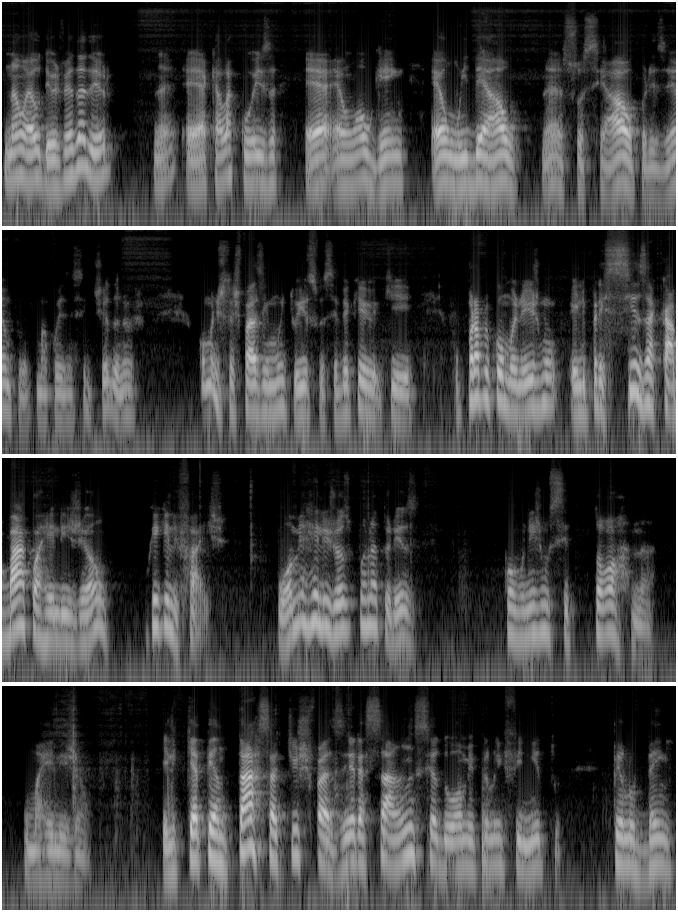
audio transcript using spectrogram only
não é o Deus verdadeiro, né? é aquela coisa, é, é um alguém, é um ideal né? social, por exemplo, uma coisa nesse sentido. Né? Os comunistas fazem muito isso. Você vê que, que o próprio comunismo ele precisa acabar com a religião. O que, que ele faz? O homem é religioso por natureza. O comunismo se torna uma religião. Ele quer tentar satisfazer essa ânsia do homem pelo infinito, pelo bem,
